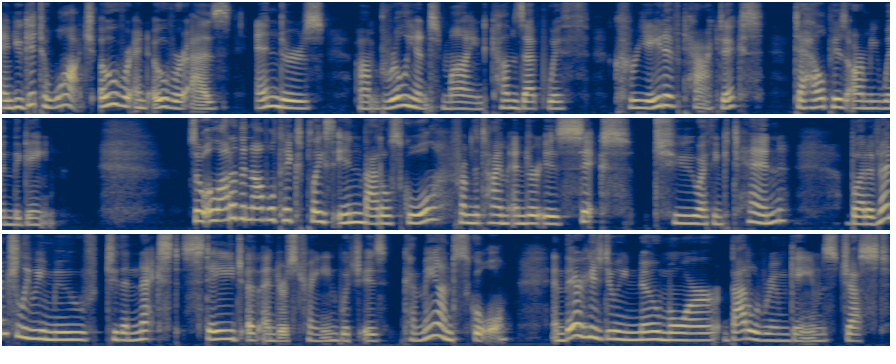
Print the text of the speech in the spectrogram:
And you get to watch over and over as Ender's um, brilliant mind comes up with creative tactics to help his army win the game. So, a lot of the novel takes place in battle school from the time Ender is six to, I think, 10. But eventually we move to the next stage of Ender's training, which is command school. And there he's doing no more battle room games, just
